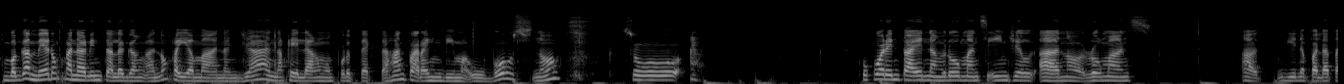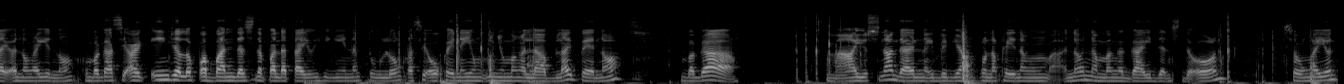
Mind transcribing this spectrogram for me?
Kumbaga, meron ka na rin talagang ano, kayamanan dyan na kailangan mong protektahan para hindi maubos, no? So, kukuha rin tayo ng romance angel, ano, romance, ah, hindi na pala tayo ano ngayon, no? Kumbaga, si Archangel of Abundance na pala tayo hingi ng tulong kasi okay na yung inyong mga love life, eh, no? Kumbaga, maayos na dahil naibigyan ko na kayo ng ano ng mga guidance doon. So ngayon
